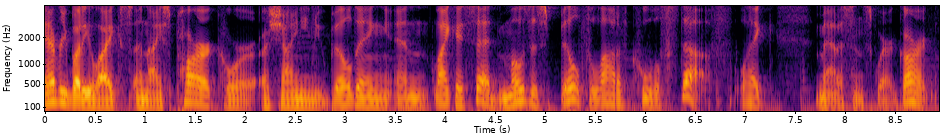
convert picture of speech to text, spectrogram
Everybody likes a nice park or a shiny new building, and like I said, Moses built a lot of cool stuff, like Madison Square Garden.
